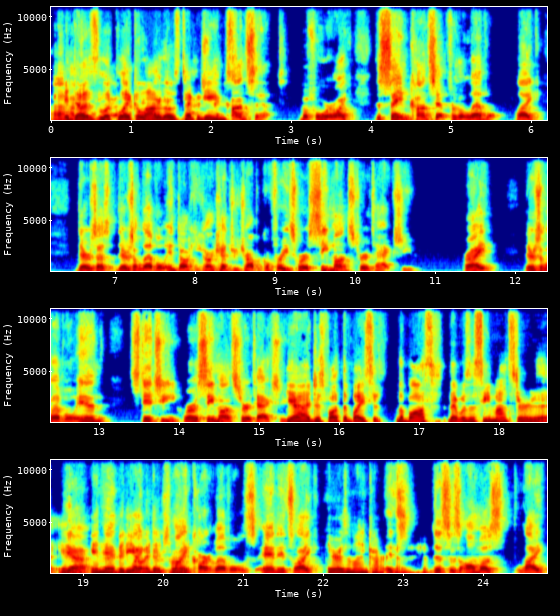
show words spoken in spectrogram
Uh, It I does look I like a lot of those type of games. concept before, like the same concept for the level. Like there's a there's a level in Donkey Kong Country Tropical Freeze where a sea monster attacks you, right? There's a level in Stitchy where a sea monster attacks you. Yeah, I just fought the bison, the boss that was a sea monster that in, yeah. in the video like, I did There's minecart levels, and it's like There is a minecart. it's yeah, this is almost like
